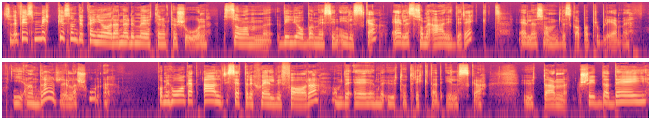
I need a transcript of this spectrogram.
Så det finns mycket som du kan göra när du möter en person som vill jobba med sin ilska eller som är arg direkt eller som det skapar problem med i andra relationer. Kom ihåg att aldrig sätta dig själv i fara om det är med utåtriktad ilska, utan skydda dig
